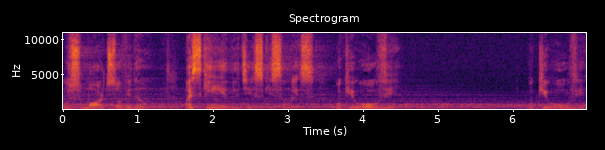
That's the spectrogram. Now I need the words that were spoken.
Os mortos ouvirão. Mas quem ele diz que são esses? O que ouve, o que ouve,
